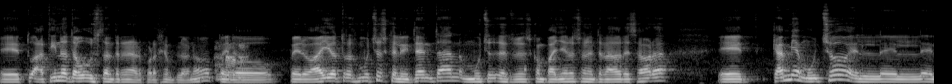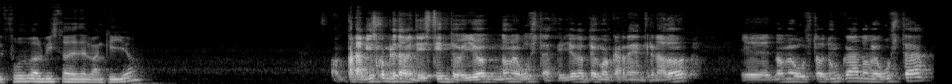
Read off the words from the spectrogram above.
eh, a ti no te gusta entrenar, por ejemplo, ¿no? Pero, pero hay otros muchos que lo intentan, muchos de tus compañeros son entrenadores ahora. Eh, ¿Cambia mucho el, fútbol visto desde el banquillo? Para mí es completamente distinto y yo no me gusta. Es decir, yo no tengo carnet de entrenador, no me gustó nunca, no me gusta.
